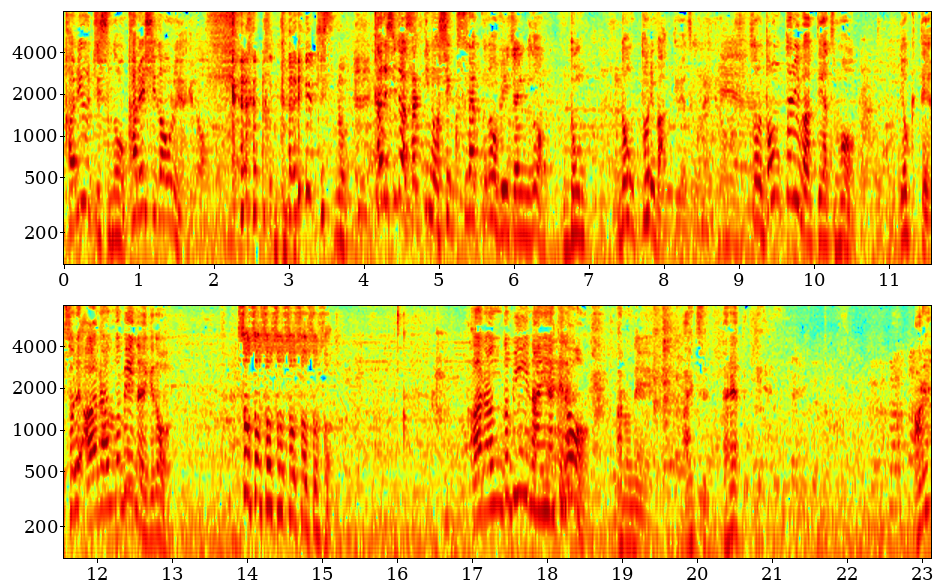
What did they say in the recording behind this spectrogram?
カリウチスの彼氏がおるんやけど。カリウチスの？彼氏がさっきのシックスラックのフィーチャリングのドンドントリバーっていうやつがおるんやけど。そのドントリバーってやつもよくてそれ R&B なんやけど。そうそうそうそうそうそうそうそう。R&B なんやけどあのねあいつ誰やったっけ？あれ？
